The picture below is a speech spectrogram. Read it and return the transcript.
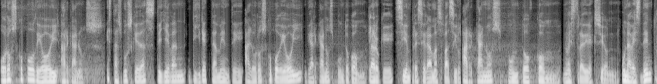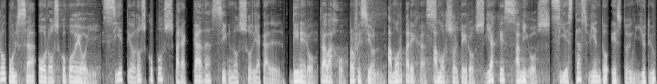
Horóscopo de hoy Arcanos. Estas búsquedas te llevan directamente al horóscopo de hoy de arcanos.com. Claro que siempre será más fácil arcanos.com, nuestra dirección. Una vez dentro, pulsa horóscopo de hoy. Siete horóscopos para cada signo zodiacal. Dinero, trabajo, profesión, amor parejas, amor solteros, viajes, amigos. Si estás viendo esto en YouTube,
